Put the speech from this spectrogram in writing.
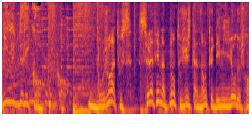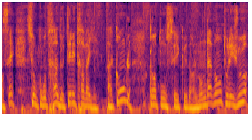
minute de l'écho. Bonjour à tous. Cela fait maintenant tout juste un an que des millions de Français sont contraints de télétravailler. Un comble quand on sait que dans le monde d'avant, tous les jours,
